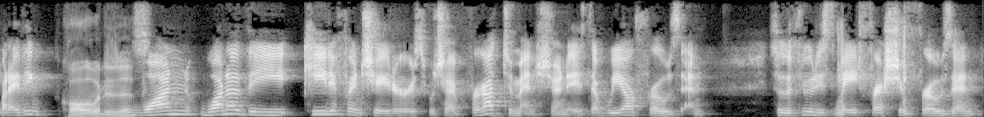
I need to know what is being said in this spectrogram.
But I think call it what it is. One one of the key differentiators, which I forgot to mention, is that we are frozen. So the food is made fresh and frozen.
